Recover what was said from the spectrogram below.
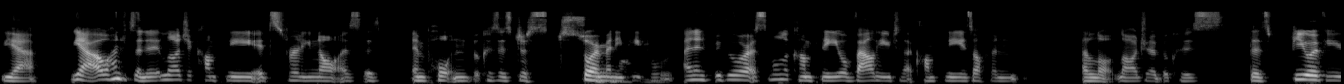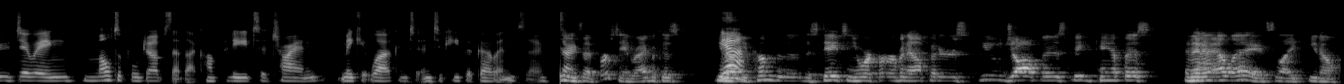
Yeah. Yeah. Oh, 100%. A larger company, it's really not as, as important because there's just so many people. And if, if you're a smaller company, your value to that company is often a lot larger because there's few of you doing multiple jobs at that company to try and make it work and to, and to keep it going. So, Experience that firsthand, right? Because you Yeah. know, you come to the, the states and you work for Urban Outfitters, huge office, big campus, and then in LA, it's like you know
